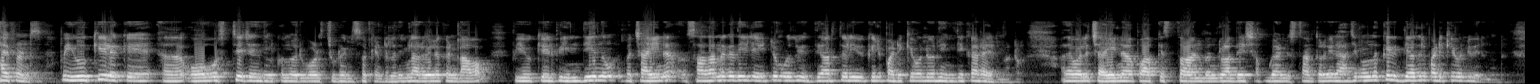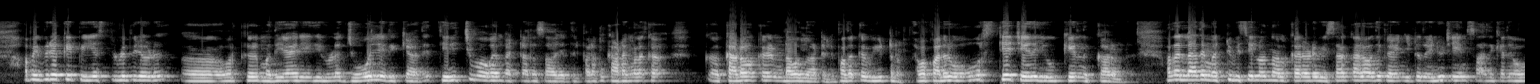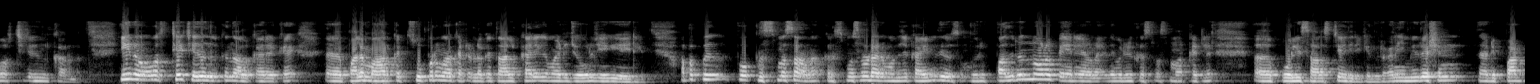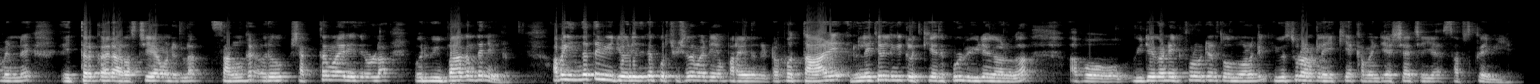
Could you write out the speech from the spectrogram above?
Hi friends ഇപ്പോൾ U കെയിലൊക്കെ overstay ചെയ്ത് നിൽക്കുന്ന ഒരുപാട് സ്റ്റുഡൻസ് ഒക്കെ ഉണ്ടല്ലോ. നിങ്ങൾ അറിവിലൊക്കെ ഉണ്ടാവാം. ഇപ്പോൾ യു കെയിൽ ഇപ്പോൾ ഇന്ത്യയിൽ നിന്ന് ഇപ്പോൾ ചൈന സാധാരണഗതിയിൽ ഏറ്റവും കൂടുതൽ വിദ്യാർത്ഥികൾ യു കെയിൽ പഠിക്കാൻ വേണ്ടി ഇന്ത്യക്കാരായിരുന്നു കേട്ടോ. അതേപോലെ ചൈന പാകിസ്ഥാൻ ബംഗ്ലാദേശ് അഫ്ഗാനിസ്ഥാൻ തുടങ്ങിയ രാജ്യങ്ങളിൽ നിന്നൊക്കെ വിദ്യാർത്ഥികൾ പഠിക്കാൻ വേണ്ടി വരുന്നുണ്ട്. അപ്പോൾ ഇവരൊക്കെ പി എസ് ഡബ്ല്യു പിരിയോട് അവർക്ക് മതിയായ രീതിയിലുള്ള ജോലി ലഭിക്കാതെ തിരിച്ചു പോകാൻ പറ്റാത്ത സാഹചര്യത്തിൽ പലർക്കും കടങ്ങളൊക്കെ കടമൊക്കെ ഉണ്ടാവും നാട്ടിൽ അപ്പോൾ അതൊക്കെ വീട്ടണം. അപ്പോൾ പലരും ഓവർ സ്റ്റേ ചെയ്ത് യു കെയിൽ നിൽക്കാറുണ്ട്. അതല്ലാതെ മറ്റു വിസയിൽ വന്ന ആൾക്കാരോട് വിസ കാലാവധി കഴിഞ്ഞിട്ട് റിന്യൂ ചെയ്യാൻ സാധിക്കാതെ ഓവർ സ്റ്റേ ചെയ്ത് നിൽക്കാറുണ്ട്. ഇങ്ങനെ ഓവർ സ്റ്റേ ചെയ്ത് നിൽക്കുന്ന ആൾക്കാരൊക്കെ പല മാർക്കറ്റ് സൂപ്പർ മാർക്കറ്റുകളിലൊക്കെ താൽക്കാലികമായിട്ട് ജോലി ചെയ്യുകയായിരിക്കും. അപ്പോൾ ഇപ്പോൾ ക്രിസ്മസ് ആണ്. ക്രിസ്മസിനോടനുബന്ധിച്ച് കഴിഞ്ഞ ദിവസം ഒരു പതിനൊന്നോളം പേരെയാണ് ഇതേപോലെ ഒരു ക്രിസ്മസ് മാർക്കറ്റിൽ പോലീസ് അറസ്റ്റ് ചെയ്തിരിക്കുന്നത്. കാരണം ഇമിഗ്രേഷൻ ഡിപ്പാർട്ട്മെന്റിന് ഇത്തരക്കാരെ അറസ്റ്റ് ചെയ്യാൻ വേണ്ടിയിട്ടുള്ള സംഘ ഒരു ശക്തമായ രീതിയിലുള്ള ഒരു വിഭാഗം തന്നെയുണ്ട്. അപ്പോൾ ഇന്നത്തെ വീഡിയോയിൽ ഇതിനെക്കുറിച്ച് വിശദമായിട്ട് ഞാൻ പറയുന്നുണ്ട് കേട്ടോ. അപ്പോൾ താഴെ റിലേറ്റഡ് ലിങ്ക് ക്ലിക്ക് ചെയ്ത് ഫുൾ വീഡിയോ കാണുക. അപ്പോൾ വീഡിയോ കണ്ട് ഇൻഫോർമേറ്റീവ് തോന്നുവാണെങ്കിൽ യൂസ്ഫുൾ ആണെങ്കിൽ ലൈക്ക് ചെയ്യുക കമന്റ് ചെയ്യുക ഷെയർ ചെയ്യുക സബ്സ്ക്രൈബ് ചെയ്യുക.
